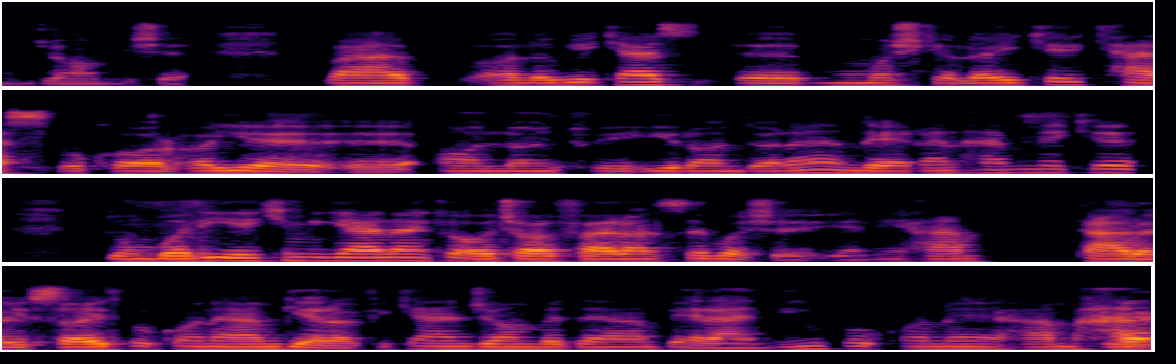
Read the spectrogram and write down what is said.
انجام میشه. و حالا یکی از مشکلهایی که کسب و کارهای آنلاین توی ایران دارن دقیقا همینه که دنبال یکی میگردن که آچار فرانسه باشه. یعنی هم طراحی سایت بکنه هم گرافیک انجام بده هم برندینگ بکنه هم هم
